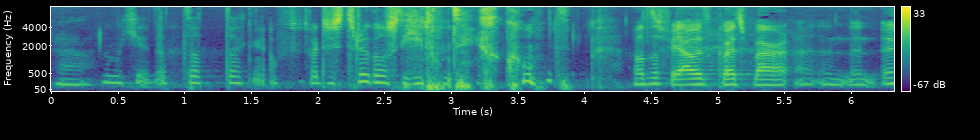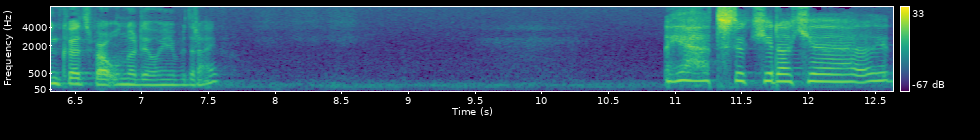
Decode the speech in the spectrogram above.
Ja. Dan moet je dat, dat, dat, of de struggles die je dan tegenkomt. Wat is voor jou het kwetsbaar, een, een, kwetsbaar onderdeel in je bedrijf? Ja, het stukje dat je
